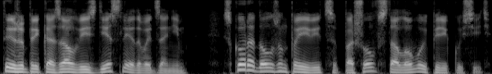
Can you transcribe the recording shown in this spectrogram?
Ты же приказал везде следовать за ним. Скоро должен появиться, пошел в столовую перекусить».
